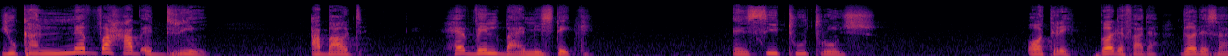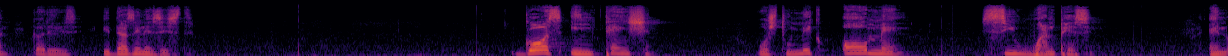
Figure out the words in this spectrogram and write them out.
You can never have a dream about heaven by mistake and see two thrones or three. God the father god the son god the it doesn't exist. God's intention was to make all men see one person and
